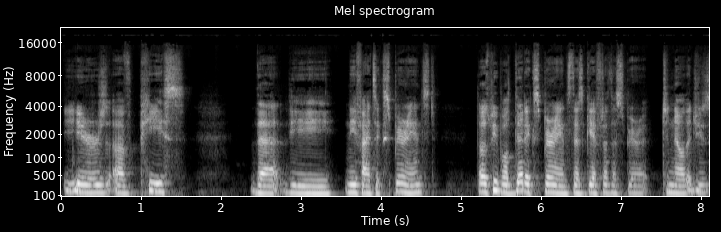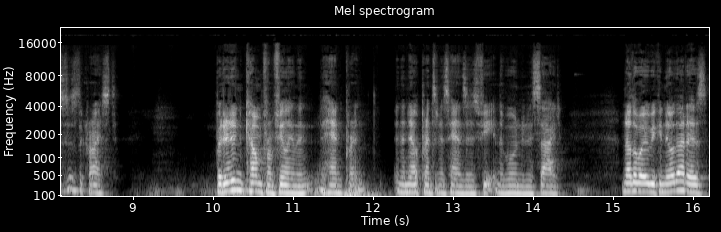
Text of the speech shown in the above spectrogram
years of peace that the Nephites experienced, those people did experience this gift of the Spirit to know that Jesus is the Christ. But it didn't come from feeling the handprint and the nail prints in his hands and his feet and the wound in his side. Another way we can know that is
